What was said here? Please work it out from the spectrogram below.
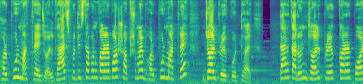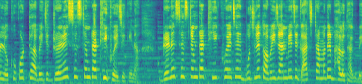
ভরপুর মাত্রায় জল। গাছ প্রতিস্থাপন করার পর সবসময় ভরপুর মাত্রায় জল প্রয়োগ করতে হয়। তার কারণ জল প্রয়োগ করার পর লক্ষ্য করতে হবে যে ড্রেনেজ সিস্টেমটা ঠিক হয়েছে কিনা। ড্রেনেজ সিস্টেমটা ঠিক হয়েছে, বুঝলে তবেই জানবে যে গাছটা আমাদের ভালো থাকবে।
